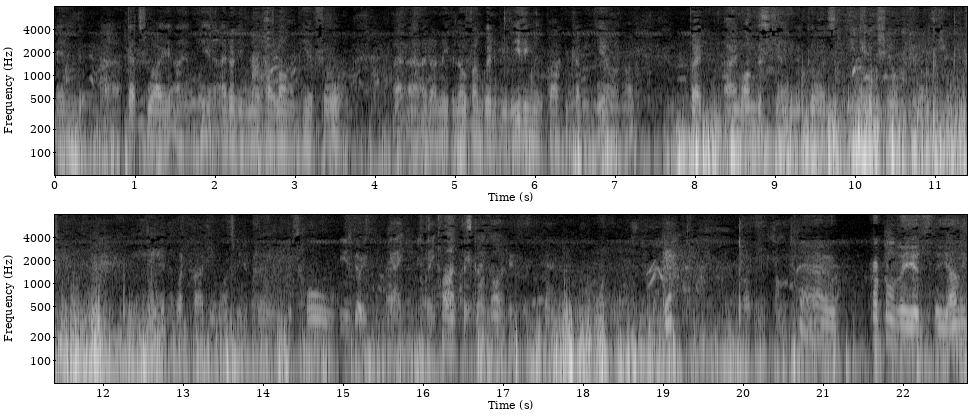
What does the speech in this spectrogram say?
And uh, that's why I'm here. I don't even know how long I'm here for. I, I, don't even know if I'm going to be leaving the park and coming here or not. But I'm on this journey with God, so He can show me what He wants me to do and what part He wants me to play? In this whole plant that's going on. Uh, Purpleby is the only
